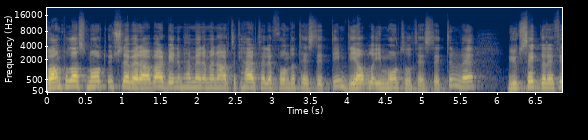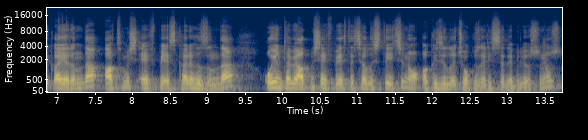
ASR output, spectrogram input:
OnePlus Nord 3 ile beraber benim hemen hemen artık her telefonda test ettiğim Diablo Immortal'ı test ettim ve yüksek grafik ayarında 60 FPS kare hızında Oyun tabii 60 FPS'te çalıştığı için o akıcılığı çok güzel hissedebiliyorsunuz.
